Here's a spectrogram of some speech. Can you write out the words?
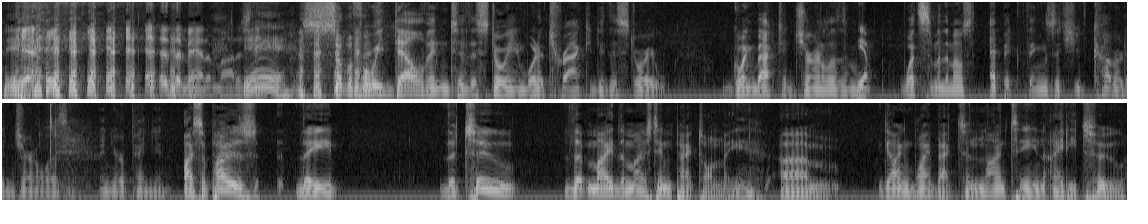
yeah, the man of modesty. Yeah. so before we delve into the story and what attracted you to the story, going back to journalism, Yep. What's some of the most epic things that you've covered in journalism, in your opinion? I suppose the the two that made the most impact on me, um, going way back to 1982,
